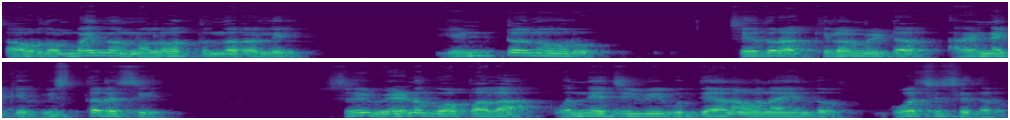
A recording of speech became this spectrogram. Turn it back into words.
ಸಾವಿರದ ಒಂಬೈನೂರ ನಲವತ್ತೊಂದರಲ್ಲಿ ಎಂಟುನೂರು ಚದುರ ಕಿಲೋಮೀಟರ್ ಅರಣ್ಯಕ್ಕೆ ವಿಸ್ತರಿಸಿ ಶ್ರೀ ವೇಣುಗೋಪಾಲ ವನ್ಯಜೀವಿ ಉದ್ಯಾನವನ ಎಂದು ಘೋಷಿಸಿದರು.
